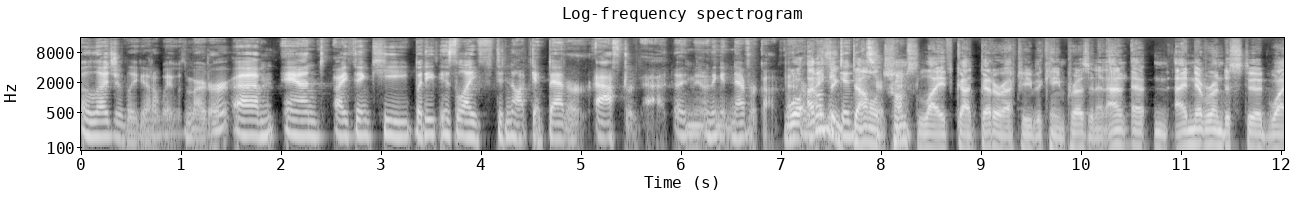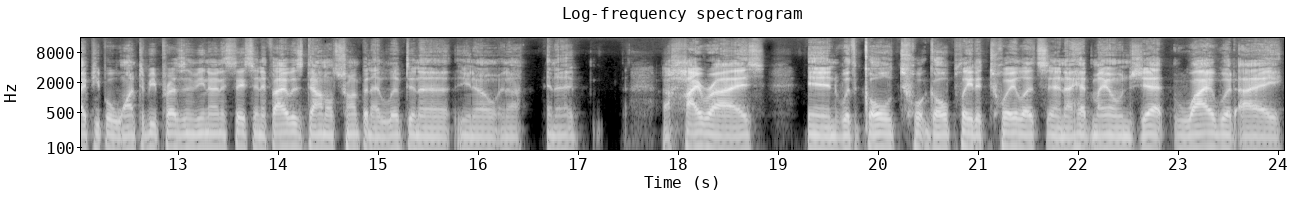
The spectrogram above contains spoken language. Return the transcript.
allegedly got away with murder. Um, and I think he, but he, his life did not get better after that. I mean, I think it never got better. Well, I don't right? think Donald Trump's life got better after he became president. I, I, I never understood why people want to be president of the United States. And if I was Donald Trump and I lived in a, you know, in a, in a, a high rise and with gold, to- gold plated toilets and I had my own jet, why would I,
